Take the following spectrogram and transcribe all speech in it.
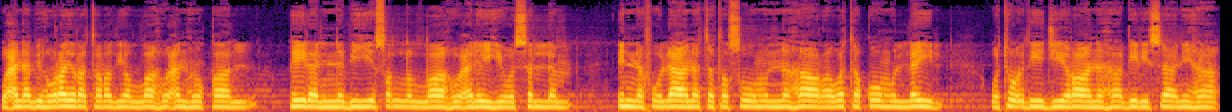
وعن أبي هريرة رضي الله عنه قال قيل للنبي صلى الله عليه وسلم إن فلانة تصوم النهار وتقوم الليل وتؤذي جيرانها بلسانها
